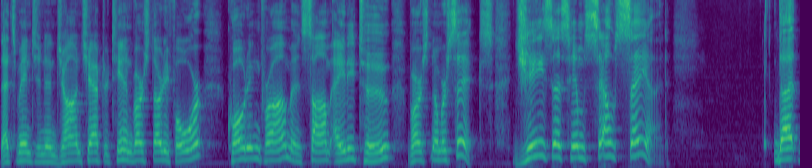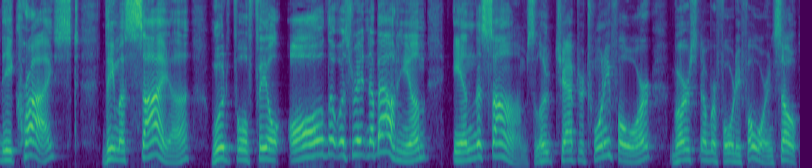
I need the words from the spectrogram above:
That's mentioned in John chapter 10, verse 34, quoting from in Psalm 82, verse number 6. Jesus Himself said that the Christ, the Messiah, would fulfill all that was written about Him in the Psalms. Luke chapter 24, verse number 44. And so,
